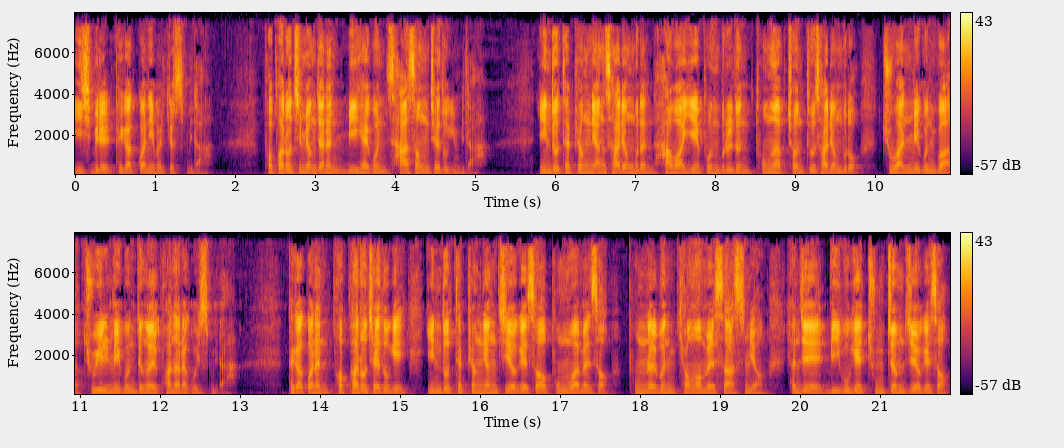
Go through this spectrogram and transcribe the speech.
21일 백악관이 밝혔습니다. 퍼파로 지명자는 미 해군 사성 제독입니다. 인도태평양 사령부는 하와이에 본부를 둔 통합 전투 사령부로 주한미군과 주일미군 등을 관할하고 있습니다. 백악관은 퍼파로 제독이 인도태평양 지역에서 복무하면서 폭넓은 경험을 쌓았으며 현재 미국의 중점 지역에서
